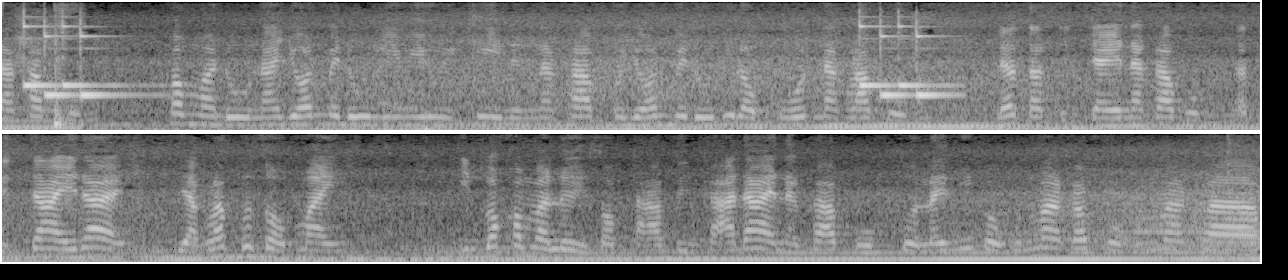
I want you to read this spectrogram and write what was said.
นะครับผมเข้ามาดูนะย้อนไปดูรีวิวอีกทีหนึ่งนะครับก็ย้อนไปดูที่เราโพสต์นะครับผมแล้วตัดสินใจนะครับผมตัดสินใจได้อยากรับกระสอบใหม่ อินบ็อกเข้ามาเลยสอบถามสินค้าได้นะครับ ผมส่วนอะไรนี้ขอบคุณมากครับขอบคุณมากครับ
